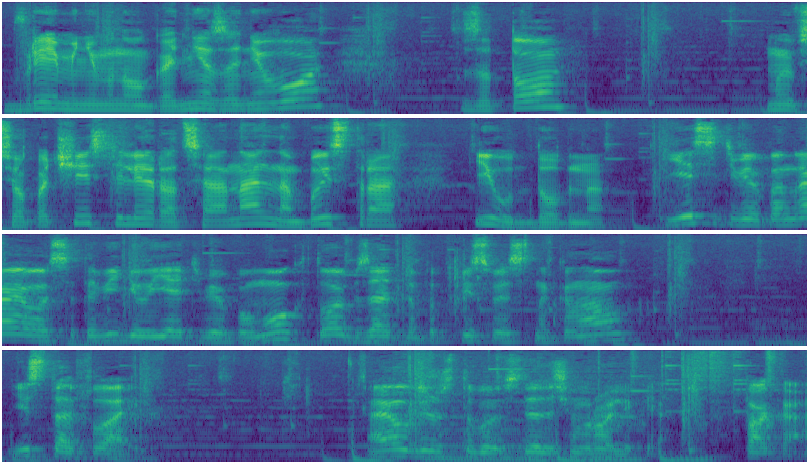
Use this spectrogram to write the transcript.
Времени много не за него, зато мы все почистили рационально, быстро и удобно. Если тебе понравилось это видео и я тебе помог, то обязательно подписывайся на канал и ставь лайк. А я увижу с тобой в следующем ролике. Пока.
